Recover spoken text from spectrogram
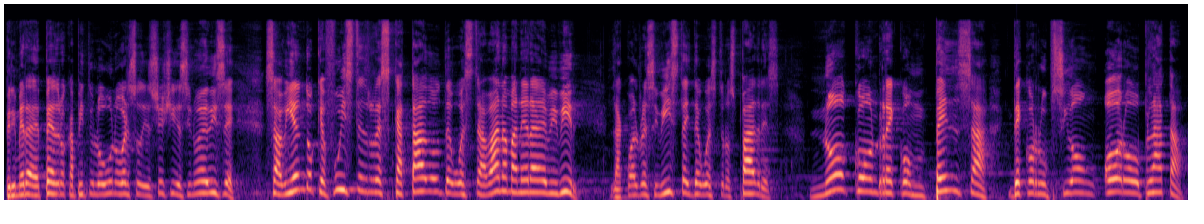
Primera de Pedro capítulo 1 verso 18 y 19 dice, sabiendo que fuisteis rescatados de vuestra vana manera de vivir, la cual recibisteis de vuestros padres, no con recompensa de corrupción, oro o plata,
